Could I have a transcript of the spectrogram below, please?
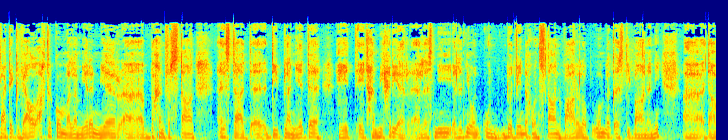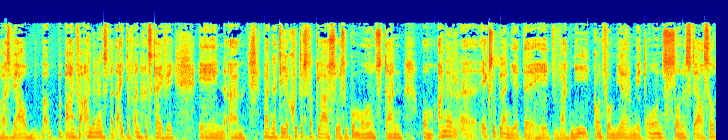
wat ek wel agterkom hulle meer en meer uh begin verstaan is dat uh, die planete het het gemigreer. Hulle is nie hulle het nie on, onnoodwendig ontstaan waar hulle op oomblik is die bane nie. Uh daar was wel baanveranderings wat uit of ingeskuif het en ehm um, wat natuurlik goeters verklaar soos hoekom ons dan om ander uh, eksoplanete het wat nie konformeer met ons sonnestelsel.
